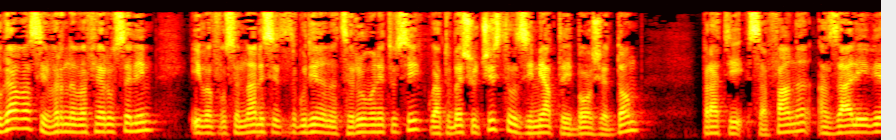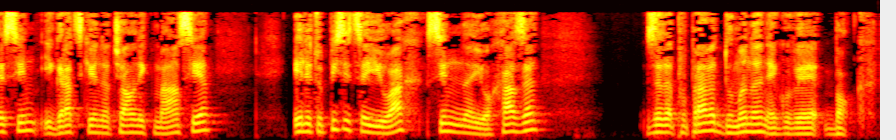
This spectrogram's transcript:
Тогава се върна в Ерусалим и в 18-та година на царуването си, когато беше очистил земята и Божия дом, прати Сафана, Азалиевия син и градския началник Маасия и летописица Йоах, син на Йохаза, за да поправят дома на неговия Бог.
